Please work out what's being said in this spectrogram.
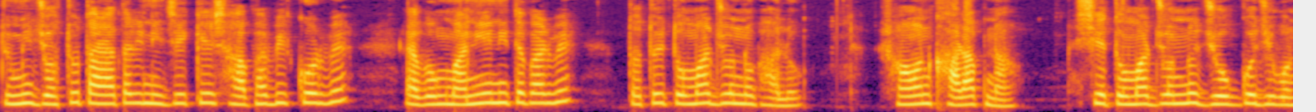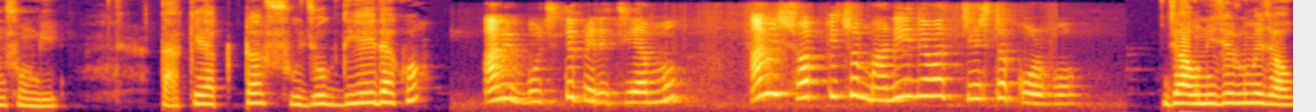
তুমি যত তাড়াতাড়ি নিজেকে স্বাভাবিক করবে এবং মানিয়ে নিতে পারবে ততই তোমার জন্য ভালো। শাওন খারাপ না সে তোমার জন্য যোগ্য জীবনসঙ্গী। তাকে একটা সুযোগ দিয়েই দেখো। আমি বুঝতে পেরেছি আম্মু। আমি সব কিছু মানিয়ে নেওয়ার চেষ্টা করব। যাও নিজের রুমে যাও।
